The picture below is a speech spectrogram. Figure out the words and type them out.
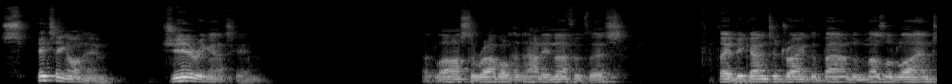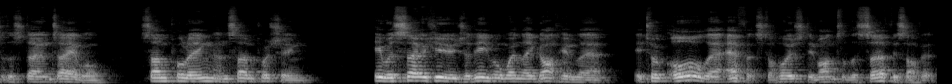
spitting on him, jeering at him. At last the rabble had had enough of this. They began to drag the bound and muzzled lion to the stone table, some pulling and some pushing. He was so huge that even when they got him there, it took all their efforts to hoist him onto the surface of it.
